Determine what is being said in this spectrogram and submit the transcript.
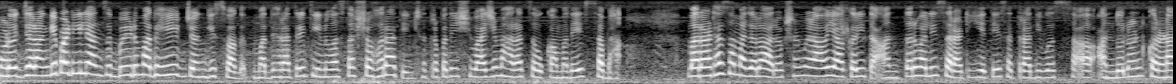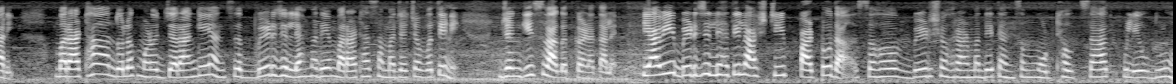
मनोज जरांगे पाटील यांचं बीडमध्ये जंगी स्वागत. मध्यरात्री तीन वाजता शहरातील छत्रपती शिवाजी महाराज चौकामध्ये सभा. मराठा समाजाला आरक्षण मिळावे याकरिता आंतरवाली सराठी येथे सतरा दिवस आंदोलन करणारे मराठा आंदोलक मनोज जरांगे यांचं बीड जिल्ह्यामध्ये मराठा समाजाच्या वतीने जंगी स्वागत करण्यात आलंय. यावेळी बीड जिल्ह्यातील आष्टी पाटोदा सह बीड शहरांमध्ये त्यांचं मोठ्या उत्साहात फुले उधळून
